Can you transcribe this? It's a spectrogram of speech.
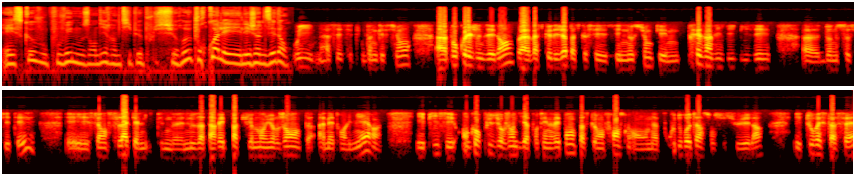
Est-ce que vous pouvez nous en dire un petit peu plus sur eux? Pourquoi les, les jeunes aidants? Oui, c'est une bonne question. Euh, pourquoi les jeunes aidants? Bah, Parce que déjà parce que c'est une notion qui est très invisibilisée euh, dans nos sociétés et c'est en cela qu'elle nous apparaît particulièrement urgente à mettre en lumière. Et puis c'est encore plus urgent d'y apporter une réponse parce qu'en France on a beaucoup de retard sur ce sujet-là et tout reste à faire.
